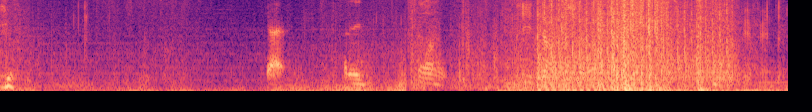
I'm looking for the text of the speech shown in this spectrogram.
yeah, I need someone. You don't shoot. Be offended.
